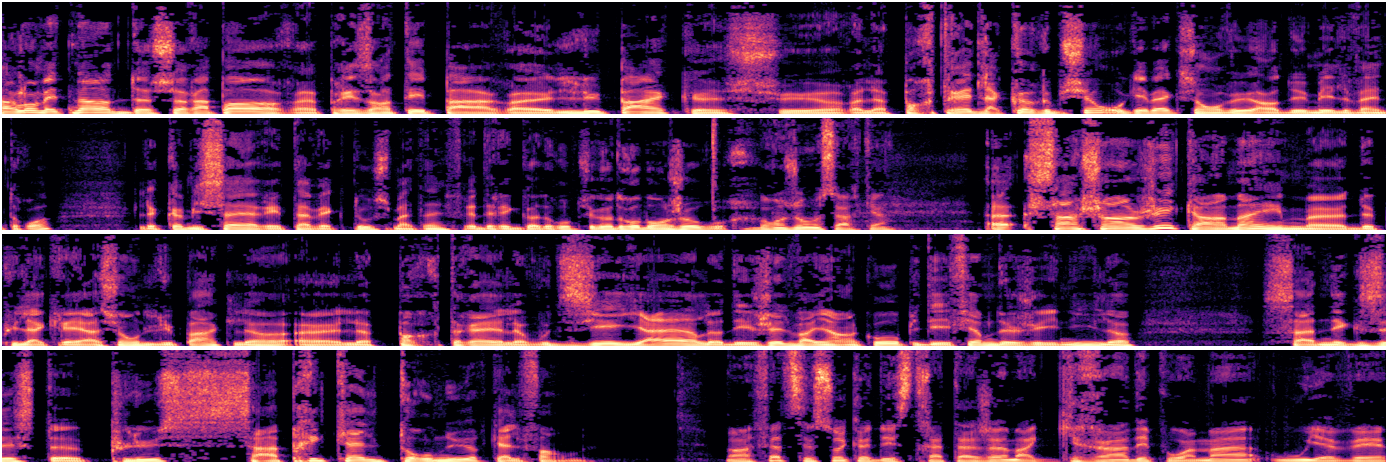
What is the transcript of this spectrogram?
Parlons maintenant de ce rapport euh, présenté par euh, l'UPAC sur le portrait de la corruption au Québec, si on veut, en 2023. Le commissaire est avec nous ce matin, Frédéric Godreau. Monsieur Godreau, bonjour. Bonjour, M. Arcan. Euh, ça a changé quand même depuis la création de l'UPAC, là, le portrait. Là. Vous disiez hier là, des Gilles Vaillancourt puis des firmes de génie, là, ça n'existe plus. Ça a pris quelle tournure, quelle forme? En fait, c'est sûr que des stratagèmes à grand déploiement où il y avait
